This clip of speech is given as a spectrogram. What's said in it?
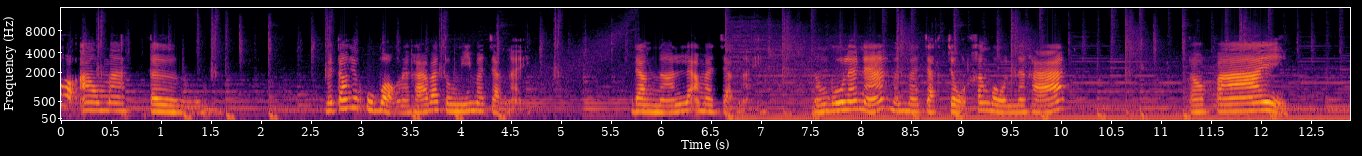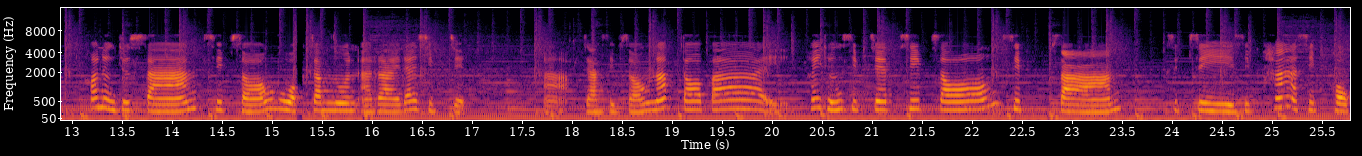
ก็เอามาเติม ไม่ต้องให้ครูบอกนะคะ ว่าตรงนี้มาจากไหน ดังนั้นแล้วเอามาจากไหน น้องรู้แล้วนะ มันมาจากโจทย์ข้างบนนะคะ ต่อไป ข้อ 1.3 12 บวกจำนวนอะไรได้ 17จาก 12 นับต่อไป ให้ถึง 17 12 13 14 15 16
